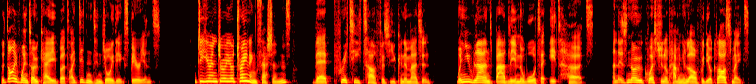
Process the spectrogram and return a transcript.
The dive went okay, but I didn't enjoy the experience. Do you enjoy your training sessions? They're pretty tough, as you can imagine. When you land badly in the water, it hurts. And there's no question of having a laugh with your classmates.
